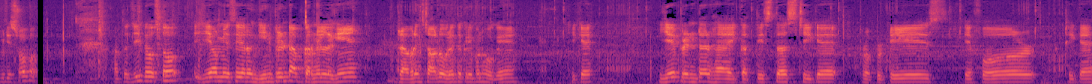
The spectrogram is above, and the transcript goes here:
वीडियो स्टॉप हाँ तो जी दोस्तों, ये हम इसे रंगीन प्रिंट अब करने लगे हैं। ड्राइवर इंस्टॉल हो रहे हैं, तकरीबन हो गए हैं। ठीक है? ये प्रिंटर है इकतीस दस, ठीक है? प्रॉपर्टीज़ ए फोर ठीक है?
